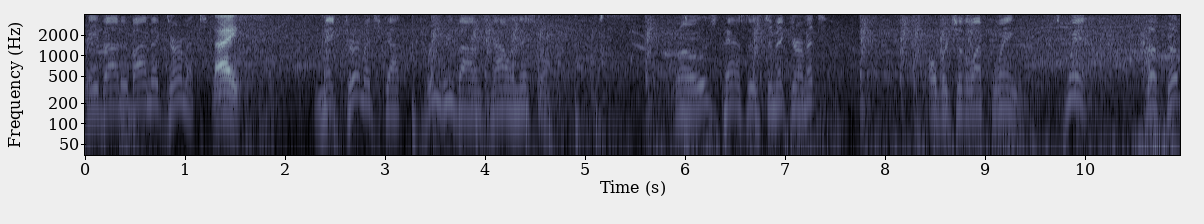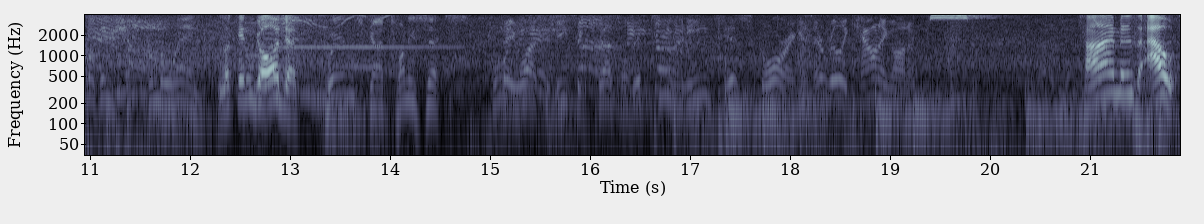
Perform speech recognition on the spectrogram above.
Rebounded by McDermott. Nice. McDermott's got three rebounds now in this one. Rose passes to McDermott. Over to the left wing. Quinn. The good-looking shot from the wing. Looking gorgeous. Quinn's got 26. I'll tell you what, to be successful, this team needs his scoring, and they're really counting on him. Time is out.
